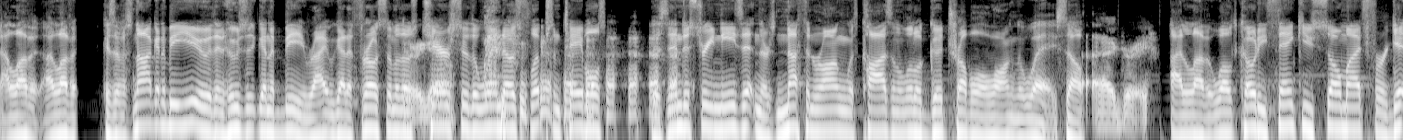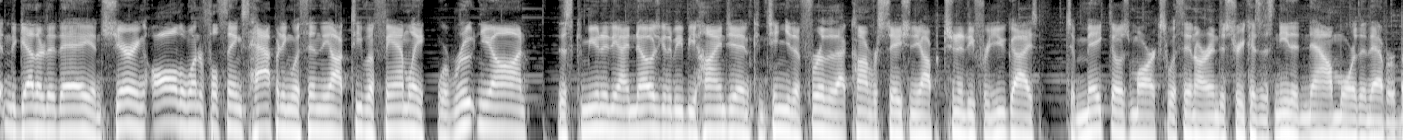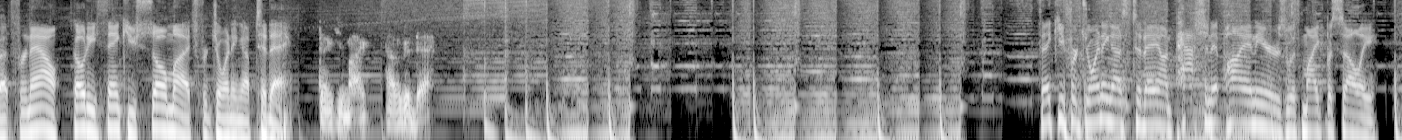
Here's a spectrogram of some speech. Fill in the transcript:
I love it. I love it. Because if it's not going to be you, then who's it going to be, right? We got to throw some of those chairs go. through the windows, flip some tables. This industry needs it, and there's nothing wrong with causing a little good trouble along the way. So I agree. I love it. Well, Cody, thank you so much for getting together today and sharing all the wonderful things happening within the Octiva family. We're rooting you on. This community I know is going to be behind you and continue to further that conversation, the opportunity for you guys to make those marks within our industry because it's needed now more than ever. But for now, Cody, thank you so much for joining up today. Thank you, Mike. Have a good day. Thank you for joining us today on Passionate Pioneers with Mike Biselli.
